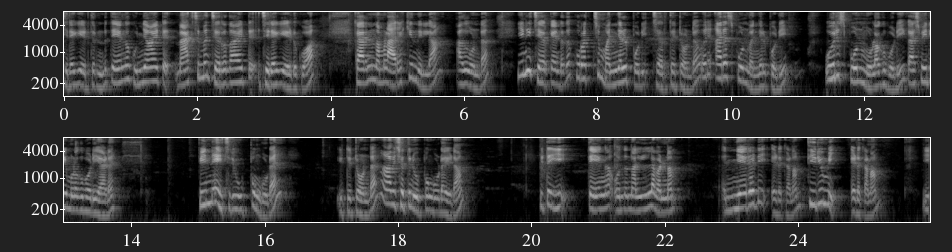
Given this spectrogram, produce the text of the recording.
ചിരകി എടുത്തിട്ടുണ്ട്. തേങ്ങ കുഞ്ഞായിട്ട് മാക്സിമം ചെറുതായിട്ട് ചിരകി എടുക്കുക. കാരണം നമ്മൾ അരയ്ക്കുന്നില്ല അതുകൊണ്ട് ഇനി ചേർക്കേണ്ടത് കുറച്ച് മഞ്ഞൾപ്പൊടി ചേർത്തിട്ടുണ്ട്. ഒരു അര സ്പൂൺ മഞ്ഞൾപ്പൊടി ഒരു സ്പൂൺ മുളക് പൊടി കാശ്മീരി മുളക് പൊടിയാണ്. പിന്നെ ഇച്ചിരി ഉപ്പും കൂടെ ഇട്ടിട്ടുണ്ട്. ആവശ്യത്തിന് ഉപ്പും കൂടെ ഇടാം. ഇട്ട് ഈ തേങ്ങ ഒന്ന് നല്ലവണ്ണം ഞെരടി എടുക്കണം തിരുമി എടുക്കണം. ഈ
